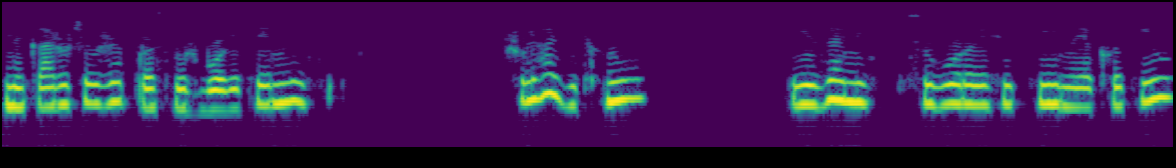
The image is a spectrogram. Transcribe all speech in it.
не кажучи вже про службові таємниці. Шульга зітхнув і замість суворо офіційно, як хотів,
